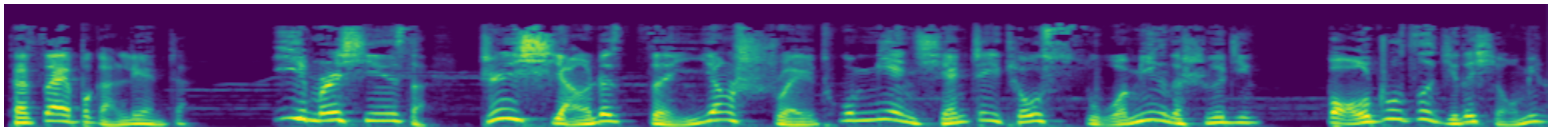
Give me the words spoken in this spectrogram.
他再不敢恋战，一门心思只想着怎样甩脱面前这条索命的蛇精，保住自己的小命。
